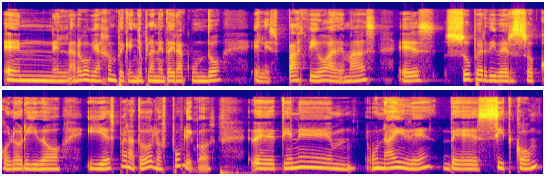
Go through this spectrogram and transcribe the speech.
En el largo viaje a un pequeño planeta iracundo, el espacio, además, es súper diverso, colorido y es para todos los públicos. Eh, tiene mm, un aire de sitcom,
